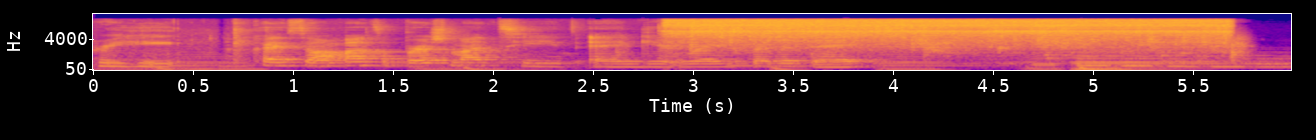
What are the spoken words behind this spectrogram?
preheat. Okay, so I'm about to brush my teeth and get ready for the day.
